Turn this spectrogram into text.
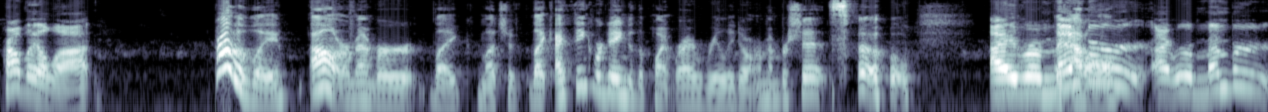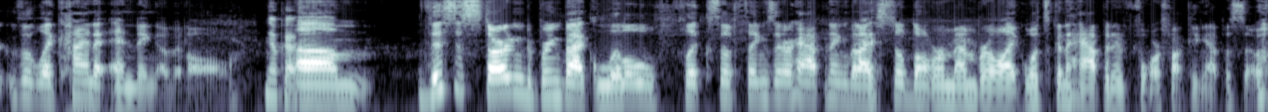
Probably a lot. Probably. I don't remember like much of like. I think we're getting to the point where I really don't remember shit. So, I remember I remember the like kind of ending of it all. okay, Um this is starting to bring back little flicks of things that are happening, but I still don't remember like what's going to happen in four fucking episodes.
